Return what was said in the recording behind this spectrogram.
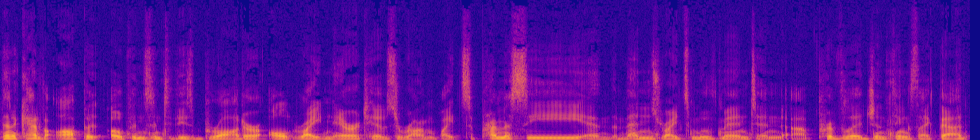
Then it kind of op- opens into these broader alt right narratives around white supremacy and the men's rights movement and uh, privilege and things like that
